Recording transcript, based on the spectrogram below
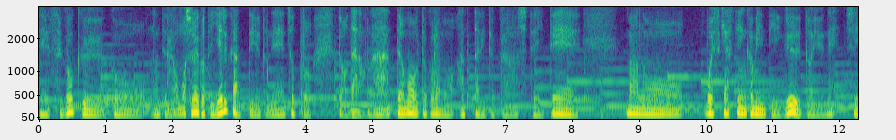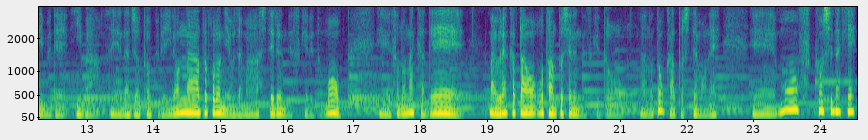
えー、すごくこう何ていうの面白いこと言えるかっていうとねちょっとどうだろうなって思うところもあったりとかしていてまああのボイスキャスティングコミュニティ GOO というねチームで今、えー、ラジオトークでいろんなところにお邪魔してるんですけれども、えー、その中で、まあ、裏方を担当してるんですけどあのトーカーとしてもね、えー、もう少しだけ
